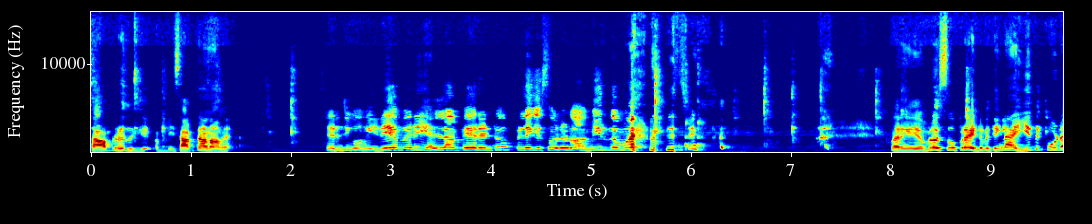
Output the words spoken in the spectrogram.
சாப்பிட்றதுக்கு. அப்படி சாப்பிட்டான் அவன். தெரிஞ்சுக்கோங்க. இதே மாதிரி எல்லா பேரண்ட்டும் பிள்ளைங்க சொல்லணும். அமீர்தமாக இருந்துச்சு. பாருங்க எவ்வளோ சூப்பராகிட்டு பார்த்தீங்களா இது கூட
